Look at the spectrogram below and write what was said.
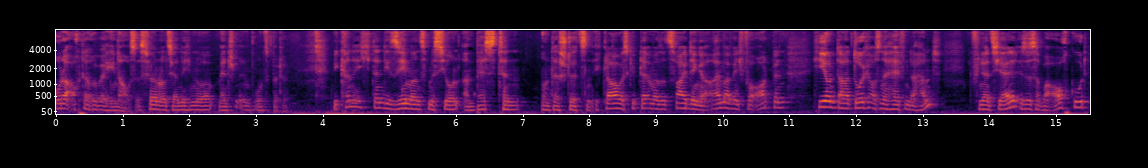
oder auch darüber hinaus, es hören uns ja nicht nur Menschen in Brunsbüttel, wie kann ich denn die Seemannsmission am besten unterstützen? Ich glaube, es gibt da immer so zwei Dinge. Einmal, wenn ich vor Ort bin, hier und da durchaus eine helfende Hand. Finanziell ist es aber auch gut.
